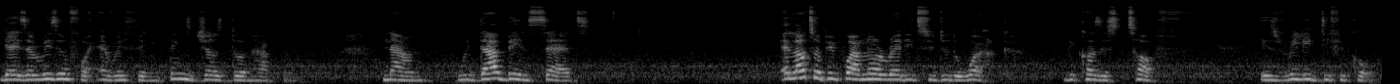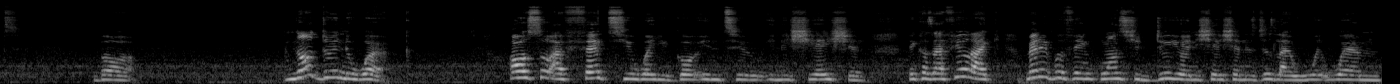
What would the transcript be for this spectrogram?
There is a reason for everything. Things just don't happen. Now, with that being said, a lot of people are not ready to do the work because it's tough. It's really difficult. But not doing the work also affects you when you go into initiation. Because i feel like many people think once you do your initiation it's just like when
